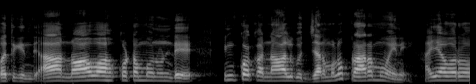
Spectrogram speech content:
బతికింది. ఆ నోవాహ కుటుంబం నుండే ఇంకొక నాలుగు జన్మలు ప్రారంభమైనవి అవి ఎవరు?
